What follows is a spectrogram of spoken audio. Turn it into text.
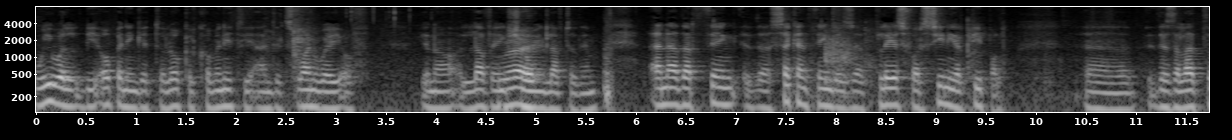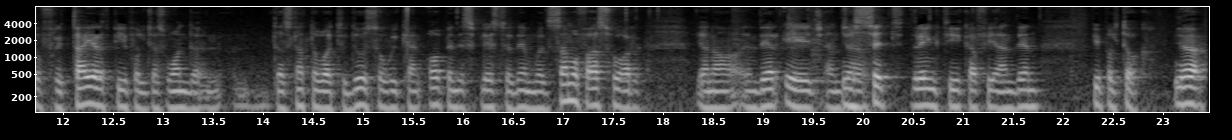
we will be opening it to local community, and it's one way of, you know, loving, Right. showing love to them. Another thing, the second thing is a place for senior people. Uh, there's a lot of retired people just wonder, does not know what to do, so we can open this place to them with some of us who are, you know, in their age, and just Yeah. sit, drink tea, coffee, and then people talk Yeah.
